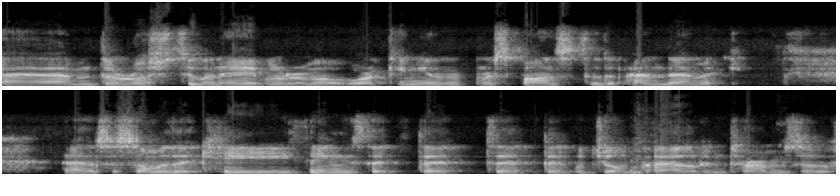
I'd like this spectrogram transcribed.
um, the rush to enable remote working in response to the pandemic. Uh, so, some of the key things that, that, that, that would jump out in terms of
